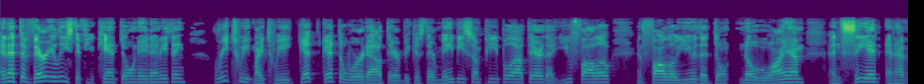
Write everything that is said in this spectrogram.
And at the very least, if you can't donate anything, retweet my tweet. Get get the word out there because there may be some people out there that you follow and follow you that don't know who I am and see it and have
